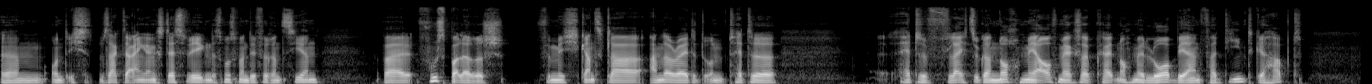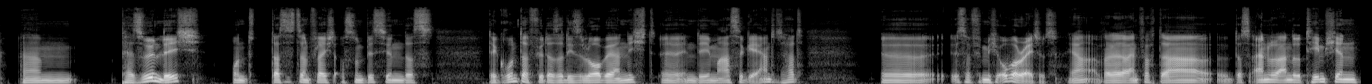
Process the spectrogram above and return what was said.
Ähm, und ich sagte eingangs deswegen, das muss man differenzieren, weil fußballerisch für mich ganz klar underrated und hätte hätte vielleicht sogar noch mehr Aufmerksamkeit, noch mehr Lorbeeren verdient gehabt. Ähm, persönlich, und das ist dann vielleicht auch so ein bisschen das, der Grund dafür, dass er diese Lorbeeren nicht äh, in dem Maße geerntet hat, äh, ist er für mich overrated, ja, weil er einfach da das ein oder andere Themchen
